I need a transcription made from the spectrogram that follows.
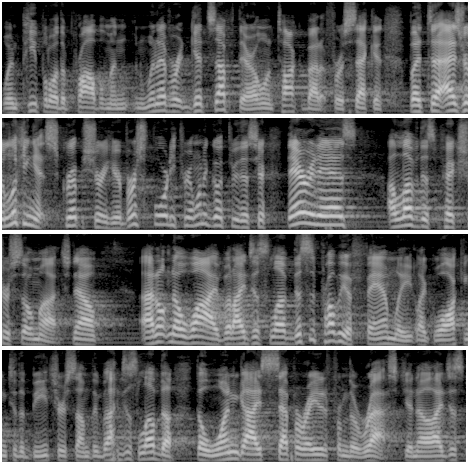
when people are the problem. And, and whenever it gets up there, I want to talk about it for a second. But uh, as you're looking at scripture here, verse 43, I want to go through this here. There it is. I love this picture so much. Now, I don't know why, but I just love this is probably a family like walking to the beach or something, but I just love the, the one guy separated from the rest. You know, I just,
